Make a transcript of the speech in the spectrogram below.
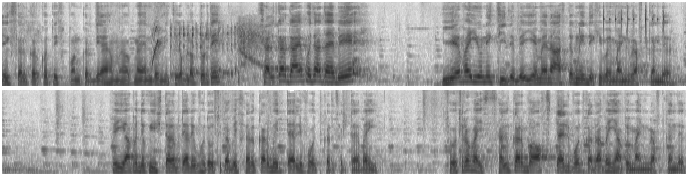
एक सलकर को तो स्पॉन कर दिया है, हमने अपना एंड नीचे का ब्लॉक तोड़ते सलकर गायब हो जाता है बे। ये भाई यूनिक चीज़ है भाई ये मैंने आज तक नहीं देखी भाई माइनक्राफ्ट के अंदर। भाई यहाँ पे देखो, इस तरफ़ टेलीफोट हो चुका है भाई सलकर भी टेलीफोट कर सकता है भाई। सोच रहे हो भाई सलकर बॉक्स टेलीपोर्ट कर रहा है भाई यहाँ पे माइनक्राफ्ट के अंदर।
